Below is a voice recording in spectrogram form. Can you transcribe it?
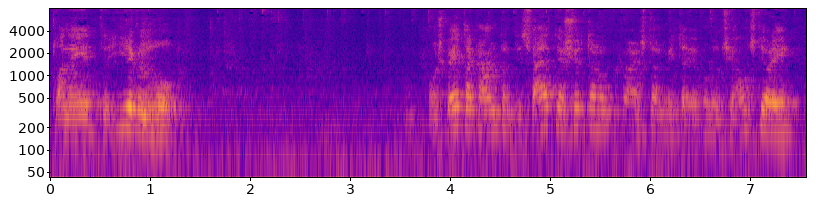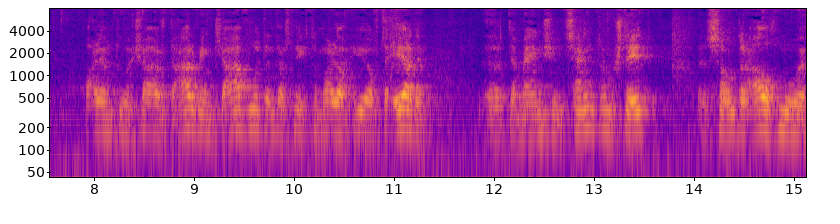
Planeten irgendwo. Und später kam dann die zweite Erschütterung, als dann mit der Evolutionstheorie, vor allem durch Charles Darwin, klar wurde, dass nicht einmal auch hier auf der Erde äh, der Mensch im Zentrum steht, äh, sondern auch nur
